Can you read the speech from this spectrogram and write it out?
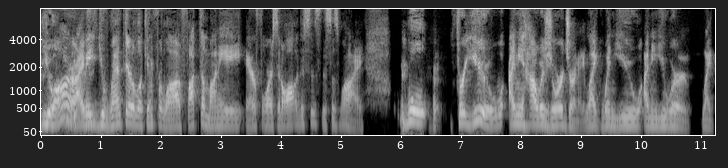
You are. I mean you went there looking for love fuck the money air force it all this is this is why. Well for you i mean how was your journey? Like when you i mean you were like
